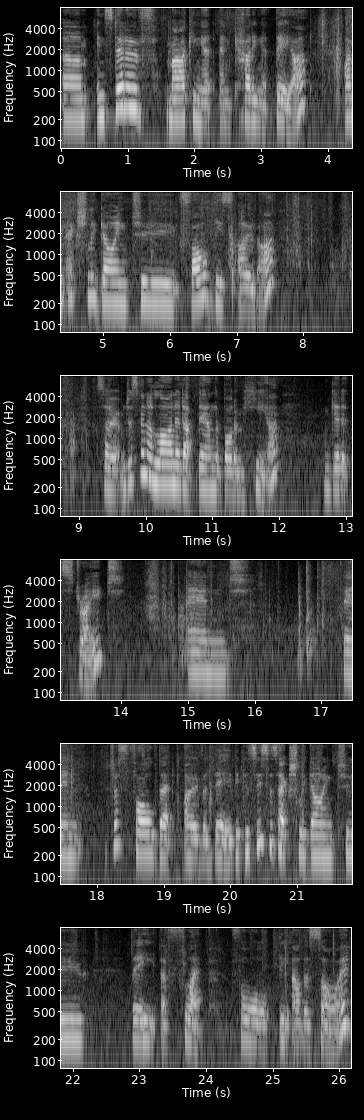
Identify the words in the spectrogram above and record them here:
um, instead of marking it and cutting it there I'm actually going to fold this over. So I'm just going to line it up down the bottom here and get it straight. And then just fold that over there because this is actually going to be a flap for the other side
